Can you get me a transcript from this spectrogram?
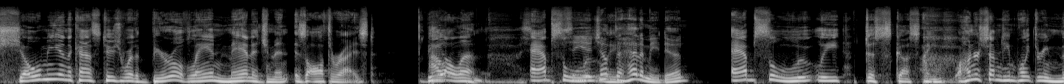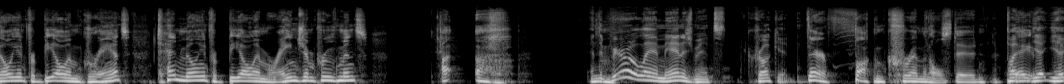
show me in the constitution where the bureau of land management is authorized. Blm ah, See, absolutely you jumped ahead of me, dude. absolutely disgusting. 117.3 million for blm grants 10 million for blm range improvements. I, And the Bureau of Land Management's crooked. they're fucking criminals dude But They- yeah,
